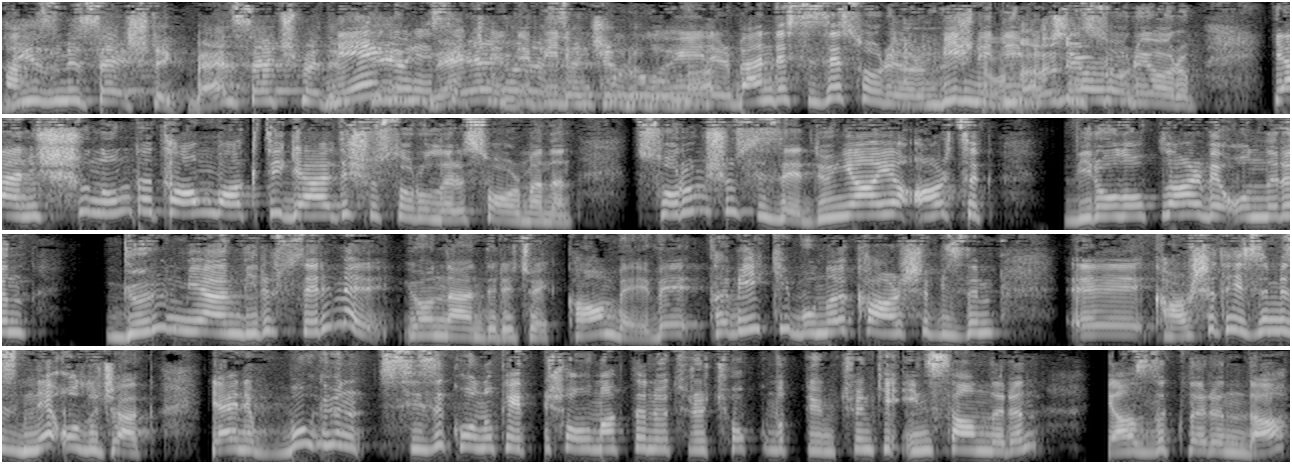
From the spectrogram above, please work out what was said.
Biz mi seçtik? Ben seçmedim. Neye Kim? göre Neye seçildi göre bilim seçildi kurulu bunlar? üyeleri? Ben de size soruyorum. Bilmediğim onları için diyorum. soruyorum. Yani şunun da tam vakti geldi şu soruları sormanın. Sorum şu size. Dünyaya artık virologlar ve onların görünmeyen virüsleri mi yönlendirecek Kaan Bey? Ve tabii ki buna karşı bizim e, karşı tezimiz ne olacak? Yani bugün sizi konuk etmiş olmaktan ötürü çok mutluyum. Çünkü insanların yazdıklarında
